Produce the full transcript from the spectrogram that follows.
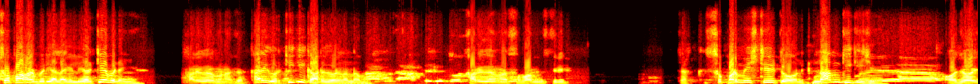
সোফা খান বেরিয়া লাগিল আর কে বানাই কারিগর বানাছে কারিগর কি কি কারিগর নাম? কারিগর মানে সোফা মিস্ত্রি। সুপার মিষ্টি তো। নাম কি কি অজয়।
